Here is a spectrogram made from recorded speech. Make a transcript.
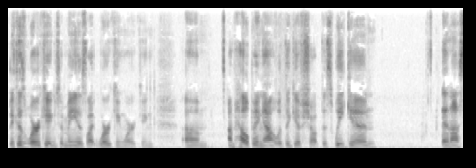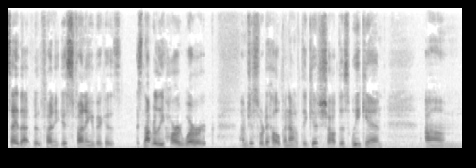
because working to me is like working, working. Um, I'm helping out with the gift shop this weekend, and I say that, but funny, it's funny because it's not really hard work. I'm just sort of helping out at the gift shop this weekend. Um,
